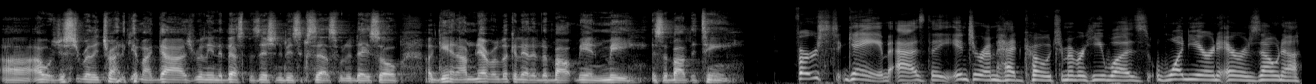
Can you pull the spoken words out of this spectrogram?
Uh, I was just really trying to get my guys really in the best position to be successful today. So again, I'm never looking at it about being me. It's about the team first game as the interim head coach. Remember, he was one year in Arizona,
